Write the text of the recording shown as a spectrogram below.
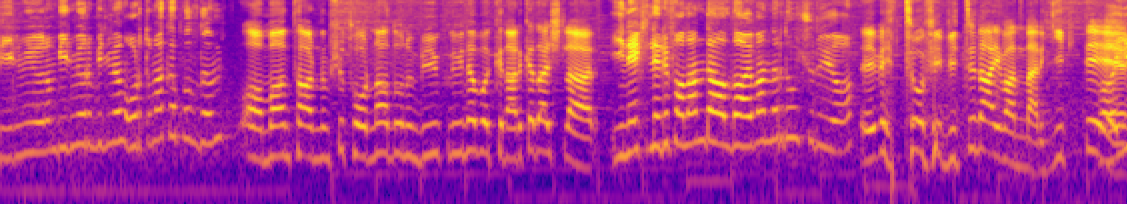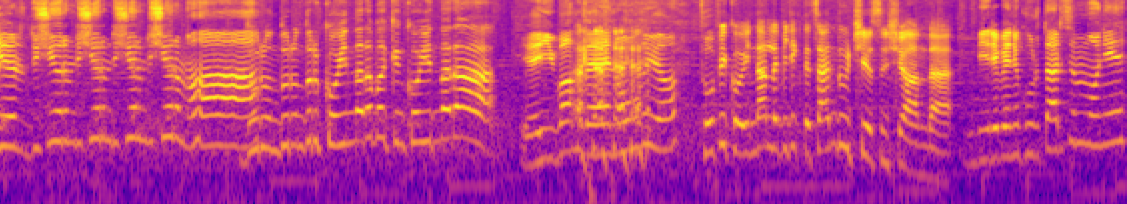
Bilmiyorum bilmiyorum bilmiyorum hortuma kapıldım. Aman tanrım şu tornadonun büyüklüğüne bakın arkadaşlar. İnekleri falan da aldı hayvanları da uçuruyor. Evet Tofi bütün hayvanlar gitti. Hayır düşüyorum düşüyorum düşüyorum düşüyorum. Aa. Durun durun durun koyunlara bakın koyunlara. Eyvah be ne oluyor? Tofi koyunlarla birlikte sen de uçuyorsun şu anda. Biri beni kurtarsın Moni.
